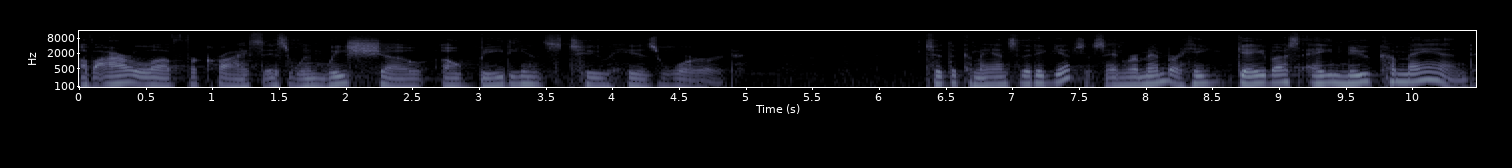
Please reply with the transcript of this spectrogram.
of our love for Christ is when we show obedience to his word to the commands that he gives us. And remember, he gave us a new command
